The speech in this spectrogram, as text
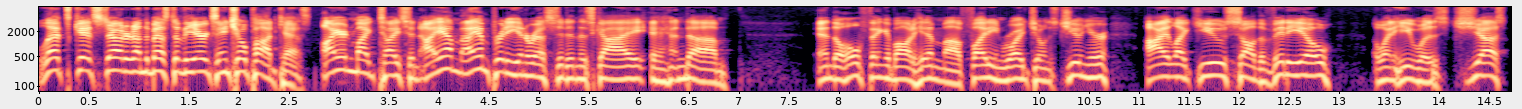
let's get started on the best of the Eric Zane Show podcast. Iron Mike Tyson. I am I am pretty interested in this guy and um and the whole thing about him uh, fighting Roy Jones Jr. I like you saw the video when he was just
